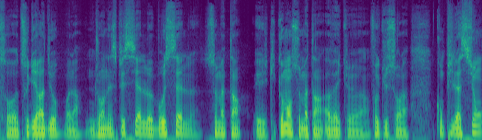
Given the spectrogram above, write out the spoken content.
Sur Tsugi Radio. Voilà, une journée spéciale Bruxelles ce matin et qui commence ce matin avec euh, un focus sur la compilation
